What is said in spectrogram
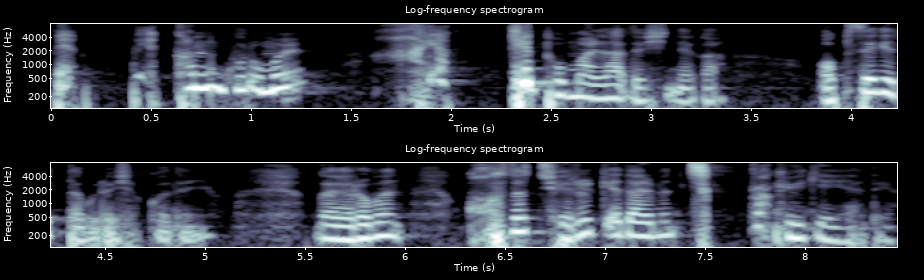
빽빽한 구름을 하얗게 도말하듯이 내가 없애겠다고 그러셨거든요. 그러니까 여러분 거기서 죄를 깨달으면 즉각 회개해야 돼요.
